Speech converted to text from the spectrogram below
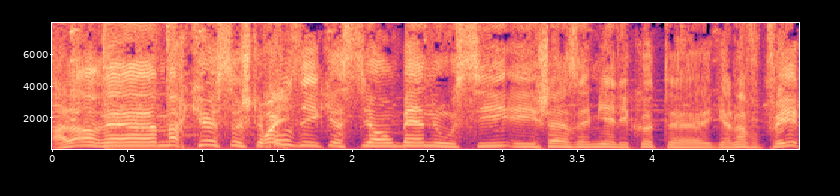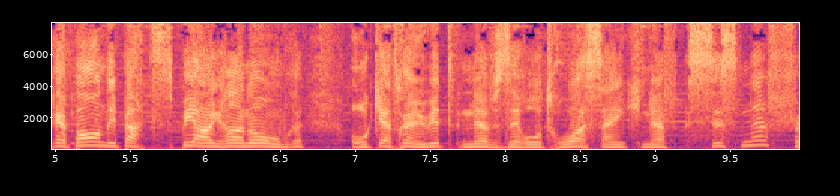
Alors, euh, Marcus, je te pose des questions. Ben aussi, et chers amis à l'écoute euh, également, vous pouvez répondre et participer en grand nombre au 88 903 5969.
